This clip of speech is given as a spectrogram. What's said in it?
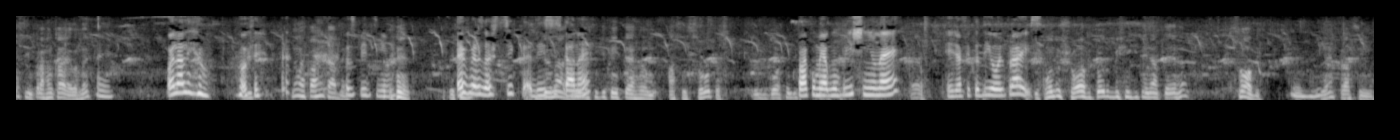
Assim, para arrancar elas, né? É. Olha ali, ó. Olha, Não, é pra arrancar, bem. os pitinhos. É porque eles gostam de ciscar, de ciscar, né? Assim que tem terra assim solta, eles gostam de... Pra comer algum bichinho, né? É. Ele já fica de olho pra E isso. quando chove, todo bichinho que tem na terra sobe, Uhum. né? Pra cima.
